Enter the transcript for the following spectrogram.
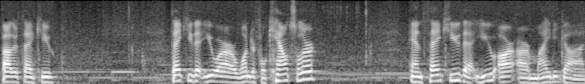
Father, thank you. Thank you that you are a wonderful counselor. And thank you that you are our mighty God.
